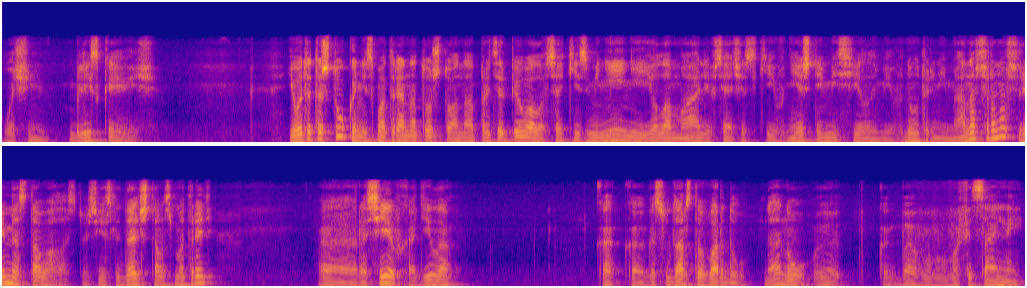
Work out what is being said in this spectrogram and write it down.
очень близкая вещь. И вот эта штука, несмотря на то, что она претерпевала всякие изменения, ее ломали всячески внешними силами, внутренними, она все равно все время оставалась. То есть если дальше там смотреть, э, Россия входила как государство в Орду. Да? Ну, э, как бы в официальной,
